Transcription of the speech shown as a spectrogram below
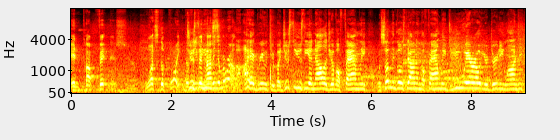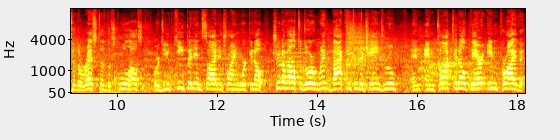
in top fitness, what's the point of Just even having use- him around? I agree with you, but just to use the analogy of a family, when something goes down in the family, do you air out your dirty laundry to the rest of the schoolhouse, or do you keep it inside and try and work it out? Should have Altidore went back into the change room and, and talked it out there in private?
